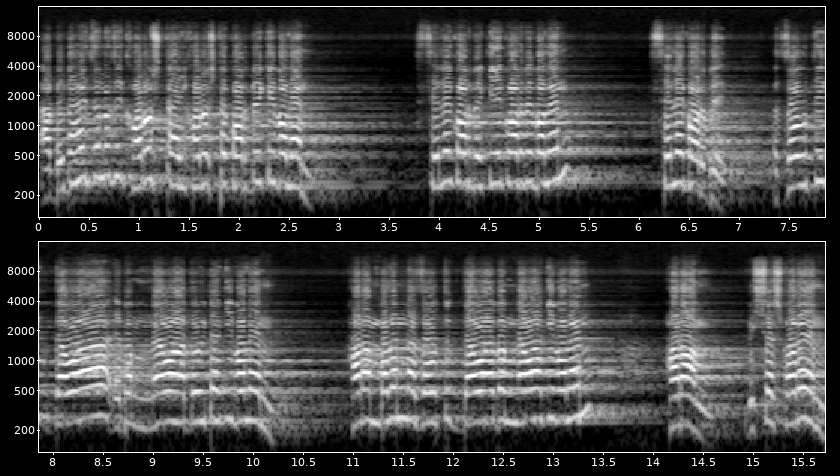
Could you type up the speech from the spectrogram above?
আর বিবাহের জন্য যে খরচটা এই খরচটা করবে কে বলেন? ছেলে করবে কে করবে বলেন? ছেলে করবে। যৌতুক দেওয়া এবং নেওয়া দুইটা কি বলেন? হারাম বলেন না যৌতুক দেওয়া এবং নেওয়া কি বলেন? হারাম। বিশ্বাস করেন?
